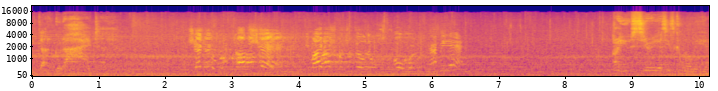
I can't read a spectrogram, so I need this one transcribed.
You got a good eye. Check the rooftop shed. He might have switched buildings. Over. Copy that. Are you serious? He's coming over here.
